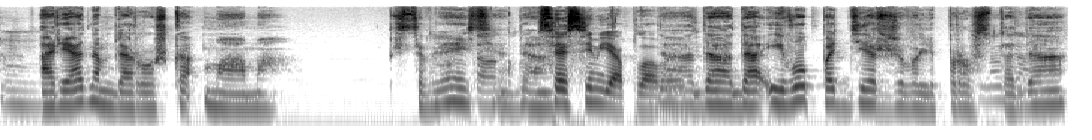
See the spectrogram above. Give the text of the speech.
mm. а рядом дорожка мама. Представляете? Вот да. Вся семья плавает. Да, да, да. Его поддерживали просто, Ну да. да.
